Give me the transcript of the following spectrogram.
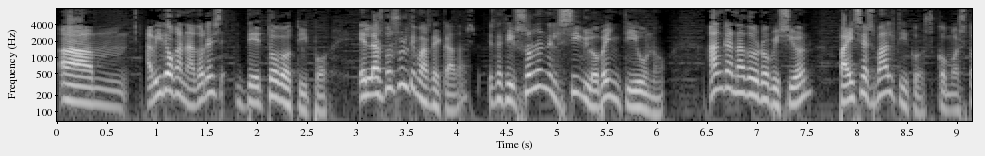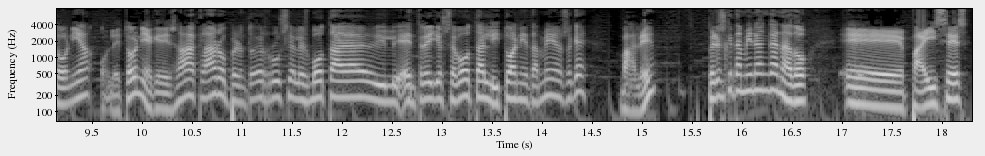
ha habido ganadores de todo tipo. En las dos últimas décadas, es decir, solo en el siglo XXI, han ganado Eurovisión países bálticos, como Estonia o Letonia, que dices, ah, claro, pero entonces Rusia les vota, entre ellos se vota, Lituania también, no sé qué. Vale. Pero es que también han ganado eh, países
